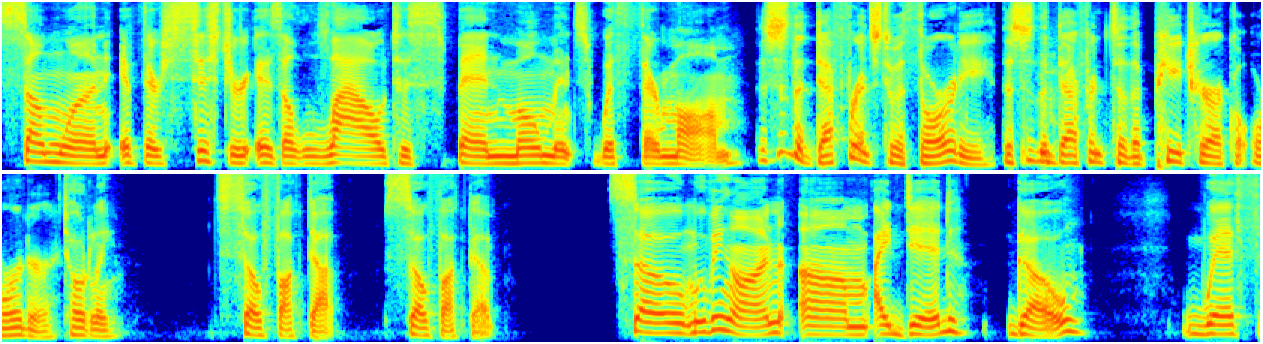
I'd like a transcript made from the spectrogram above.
someone if their sister is allowed to spend moments with their mom. This is the deference to authority. This is the deference to the patriarchal order. Totally. So fucked up. So fucked up. So moving on, um, I did go with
